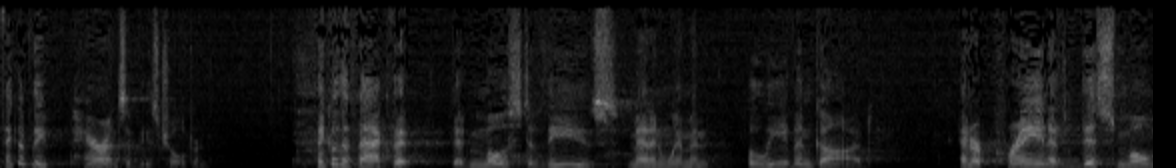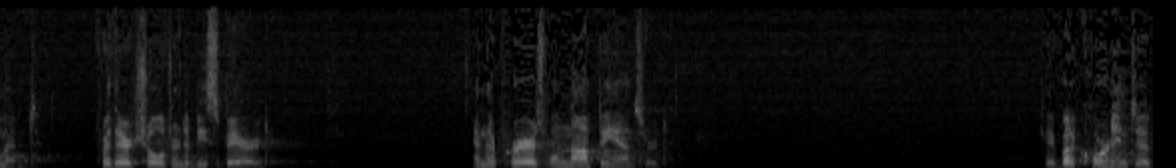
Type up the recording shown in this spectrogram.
think of the parents of these children. Think of the fact that, that most of these men and women believe in God and are praying at this moment for their children to be spared. And their prayers will not be answered. Okay, but according to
